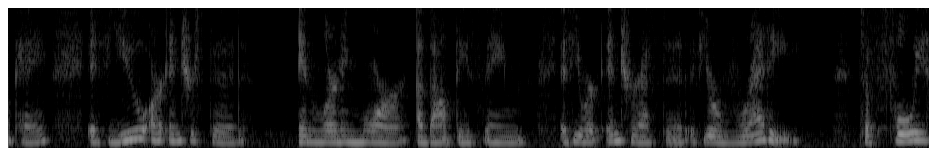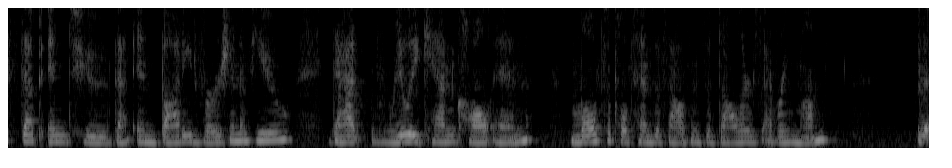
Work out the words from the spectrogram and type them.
Okay? If you are interested in learning more about these things, if you are interested, if you're ready to fully step into that embodied version of you that really can call in multiple tens of thousands of dollars every month, uh,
